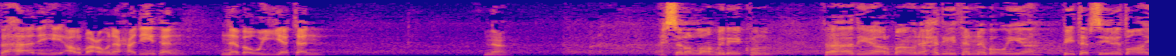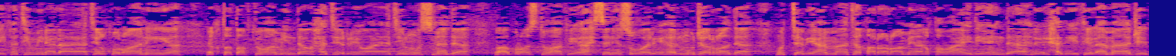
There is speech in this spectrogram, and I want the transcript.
فهذه أربعون حديثا نبوية. نعم. أحسن الله إليكم. فهذه أربعون حديثا نبوية في تفسير طائفة من الآيات القرآنية اقتطفتها من دوحة الرواية المسندة وأبرزتها في أحسن صورها المجردة متبعا ما تقرر من القواعد عند أهل الحديث الأماجد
